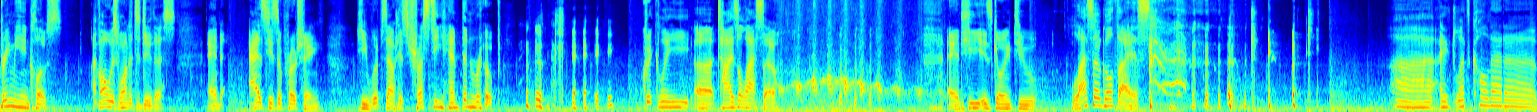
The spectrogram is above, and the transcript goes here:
Bring me in close. I've always wanted to do this. And as he's approaching, he whips out his trusty hempen rope. Okay. Quickly uh, ties a lasso. and he is going to lasso Gulthias. okay. okay. Uh, I, let's call that a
